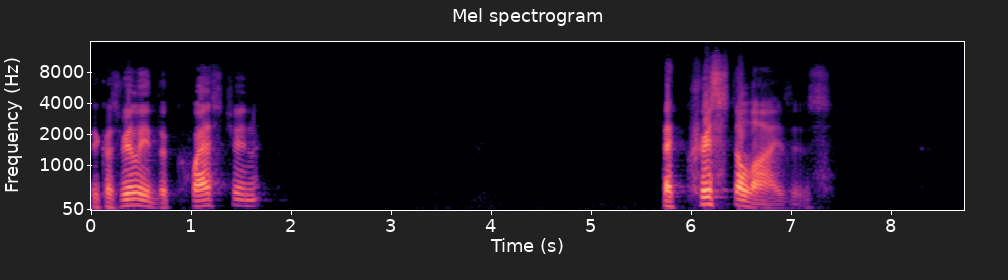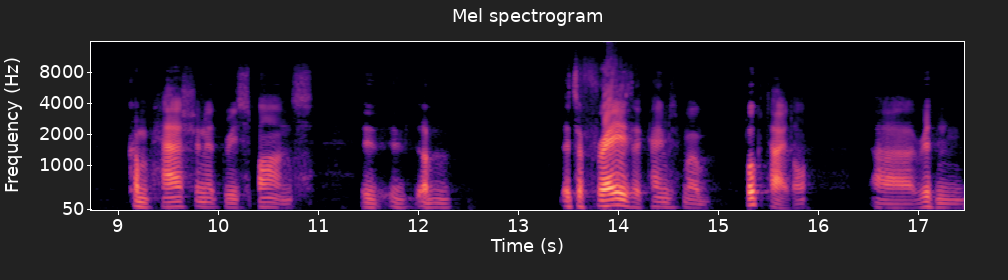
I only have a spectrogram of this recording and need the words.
Because really, the question that crystallizes compassionate response. It, it, um, it's a phrase that comes from a book title uh, written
